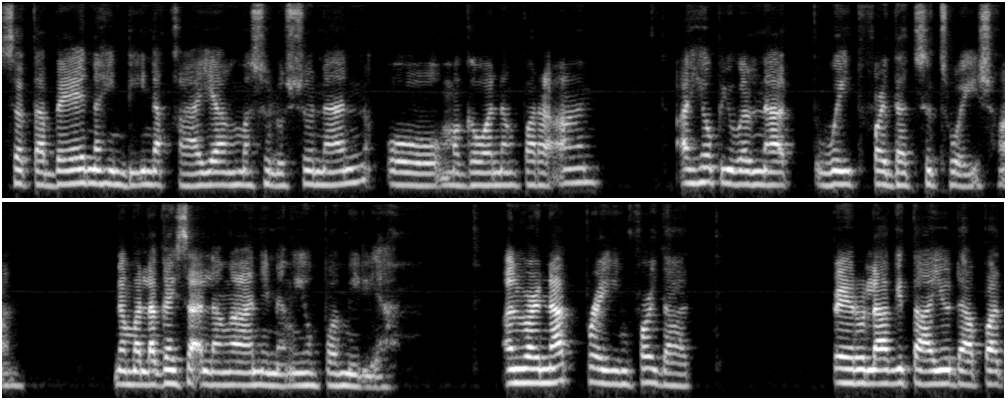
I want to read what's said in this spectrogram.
sa tabi na hindi na kayang masolusyonan o magawa ng paraan, I hope you will not wait for that situation na malagay sa alanganin ng iyong pamilya. And we're not praying for that. Pero lagi tayo dapat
